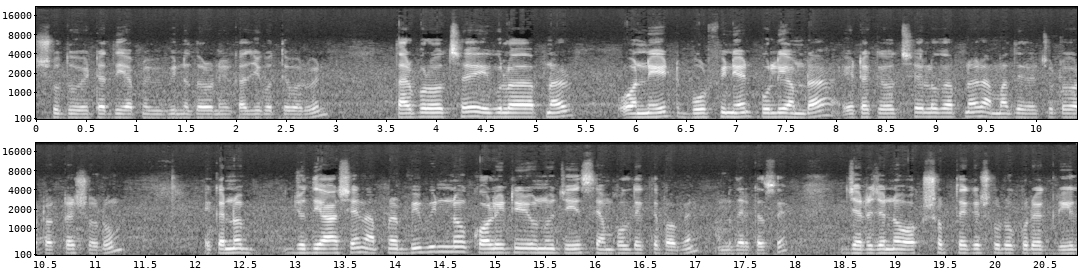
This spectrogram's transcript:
শুধু এটা দিয়ে আপনি বিভিন্ন ধরনের কাজই করতে পারবেন। তারপর হচ্ছে এগুলো আপনার এইট বোরফিনেট বলি আমরা। এটাকে হচ্ছে লোক আপনার আমাদের ছোটোখাটো একটা শোরুম এখানে যদি আসেন, আপনার বিভিন্ন কোয়ালিটির অনুযায়ী স্যাম্পল দেখতে পাবেন আমাদের কাছে। যেটার জন্য ওয়ার্কশপ থেকে শুরু করে গ্রিল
